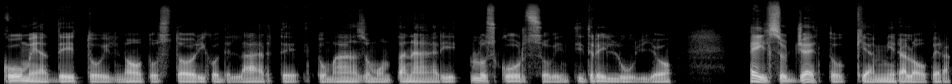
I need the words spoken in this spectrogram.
Come ha detto il noto storico dell'arte Tommaso Montanari lo scorso 23 luglio, è il soggetto che ammira l'opera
